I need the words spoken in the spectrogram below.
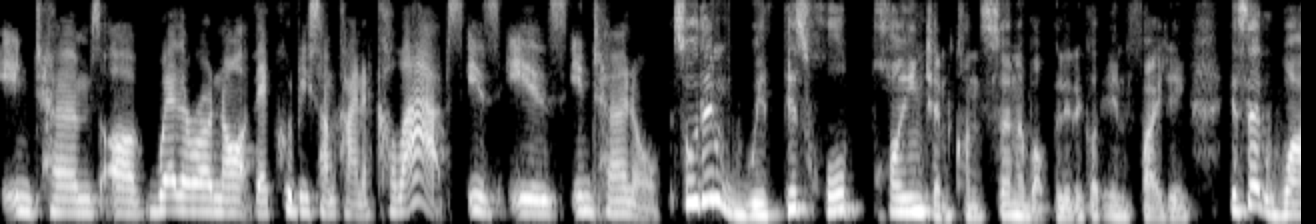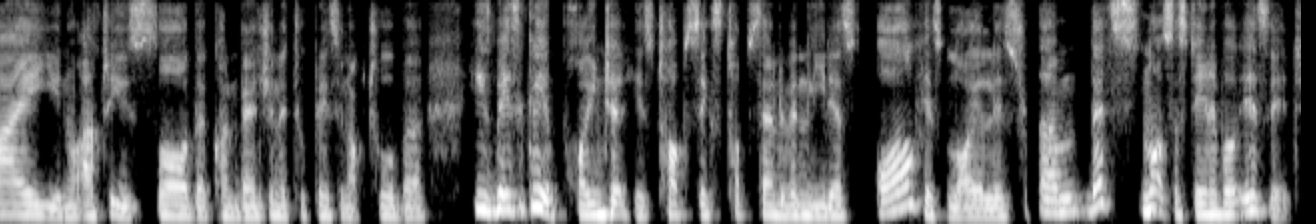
in terms of whether or not there could be some kind of collapse is, is internal. So then with this whole point and concern about political infighting, is that why, you know, after you saw the convention that took place in October, he's basically appointed his top six, top seven leaders, all his loyalists. Um, that's not sustainable, is it?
